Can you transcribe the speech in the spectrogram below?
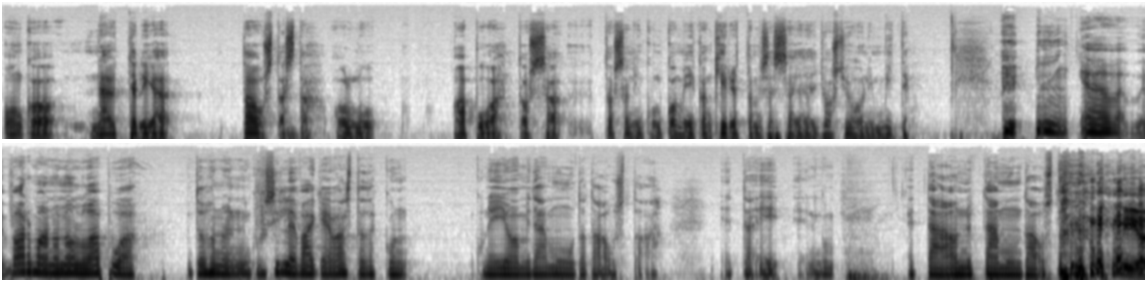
onko näyttelijä taustasta ollut apua tuossa tossa niin kuin komiikan kirjoittamisessa ja jos joo, niin miten? Varmaan on ollut apua. Tuohon on niin kuin silleen vaikea vastata, kun, kun ei ole mitään muuta taustaa. Että ei, niin kuin, että tämä on nyt tämä mun tausta. niin joo,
